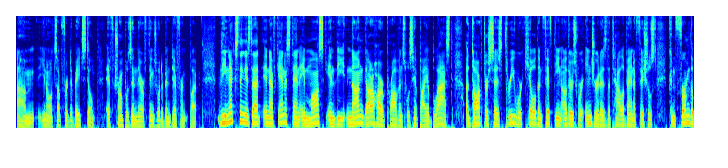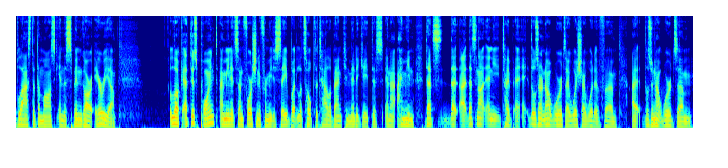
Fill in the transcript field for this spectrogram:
Um, you know, it's up for debate still. If Trump was in there, if things would have been different. But the next thing is that in Afghanistan, a mosque in the Nangarhar province was hit by a blast. A doctor says three were killed and 15 others were injured as the Taliban officials confirmed the blast at the mosque in the Spin Ghar area look at this point i mean it's unfortunate for me to say but let's hope the taliban can mitigate this. And i, I mean that's that uh, that's not any type uh, those are not words i wish i would have um, I, those are not words um,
